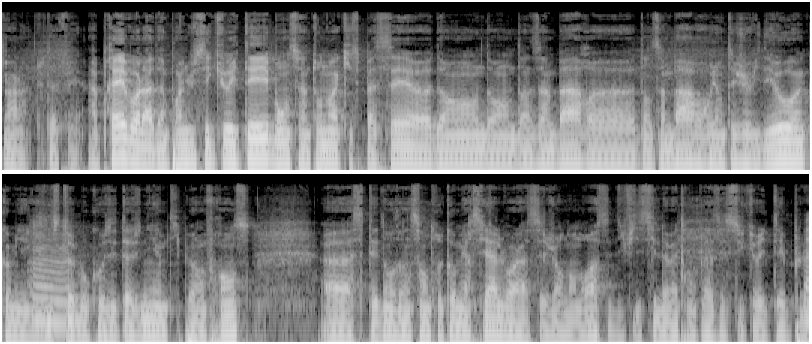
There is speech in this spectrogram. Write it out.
Voilà, tout à fait. Après, voilà, d'un point de vue sécurité, bon, c'est un tournoi qui se passait euh, dans, dans, dans un bar, euh, dans un bar orienté jeux vidéo, hein, comme il existe mhm. beaucoup aux États-Unis, un petit peu en France. Euh, c'était dans un centre commercial, voilà, ces genres d'endroits, c'est difficile de mettre en place des sécurités plus bah,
